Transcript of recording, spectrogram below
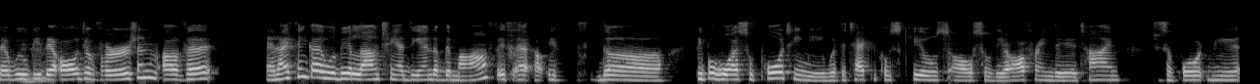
That will be Mhm. the audio version of it, and I think I will be launching at the end of the month if uh, if the people who are supporting me with the technical skills also they're offering their time to support me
